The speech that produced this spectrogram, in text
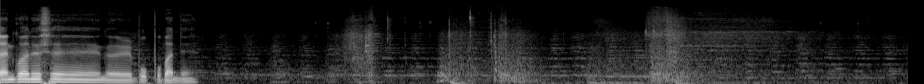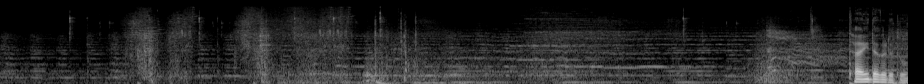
난관회생을 못 뽑았네. 다행이다 그래도.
